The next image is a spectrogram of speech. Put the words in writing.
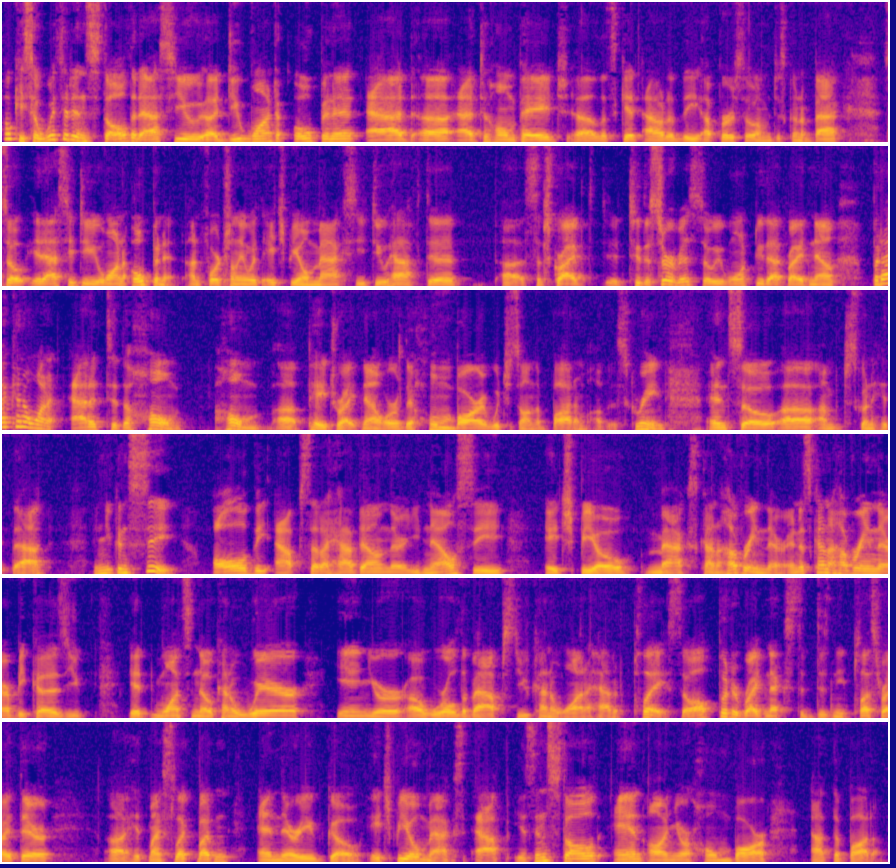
Okay, so with it installed, it asks you, uh, do you want to open it, add, uh, add to homepage? Uh, let's get out of the upper, so I'm just going to back. So it asks you, do you want to open it? Unfortunately, with HBO Max, you do have to uh, subscribe to the service, so we won't do that right now. But I kind of want to add it to the home home uh, page right now or the home bar which is on the bottom of the screen. And so uh, I'm just going to hit that. And you can see all the apps that I have down there. You now see HBO Max kind of hovering there. And it's kind of hovering there because you it wants to know kind of where in your uh, world of apps you kind of want to have it placed. So I'll put it right next to Disney Plus right there uh, hit my select button and there you go. HBO Max app is installed and on your home bar at the bottom.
